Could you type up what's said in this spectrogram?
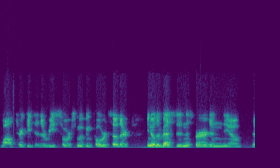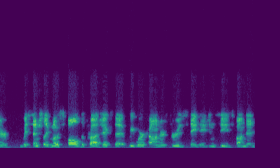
wild turkeys as a resource moving forward. So they're, you know, they're vested in this bird, and you know, they're essentially most all of the projects that we work on are through state agencies funded,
